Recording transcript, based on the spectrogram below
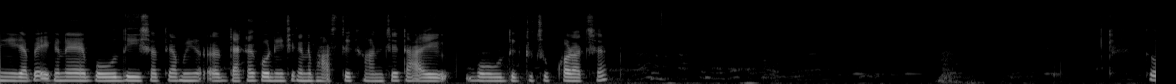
নিয়ে যাবে। এখানে বৌদির সাথে আমি দেখা করে নিয়েছি, এখানে ভাস্তি খানছে, তাই বৌদি একটু চুপ করাচ্ছে। তো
